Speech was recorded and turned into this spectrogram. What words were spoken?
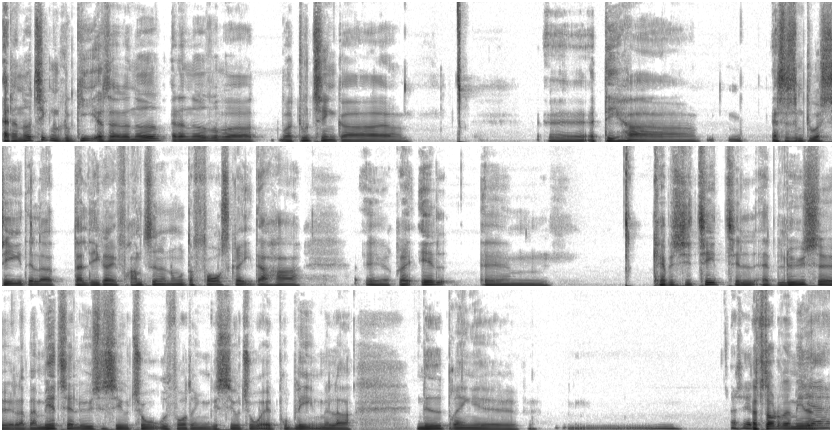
Er der noget teknologi, altså er der noget, er der noget hvor, hvor du tænker, øh, at det har, altså som du har set, eller der ligger i fremtiden, er nogen, der forsker i, der har øh, reel øh, kapacitet til at løse, eller være med til at løse CO2-udfordringen, hvis CO2 er et problem, eller nedbringe Altså, jeg, forstår du, hvad jeg mener? Ja,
